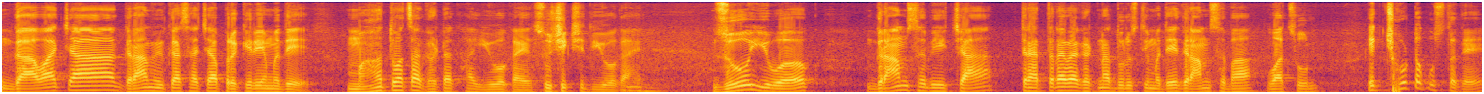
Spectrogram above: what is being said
गावाच्या ग्रामविकासाच्या प्रक्रियेमध्ये महत्त्वाचा घटक हा युवक आहे सुशिक्षित युवक आहे. जो युवक ग्रामसभेच्या त्र्याहत्तराव्या घटना दुरुस्तीमध्ये ग्रामसभा वाचून एक छोटं पुस्तक आहे.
